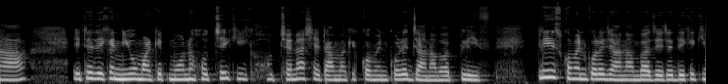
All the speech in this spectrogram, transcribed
না? এটা দেখে নিউ মার্কেট মনে হচ্ছে কি হচ্ছে না সেটা আমাকে কমেন্ট করে জানাবা প্লিজ প্লিজ কমেন্ট করে জানাবা যে এটা দেখে কি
